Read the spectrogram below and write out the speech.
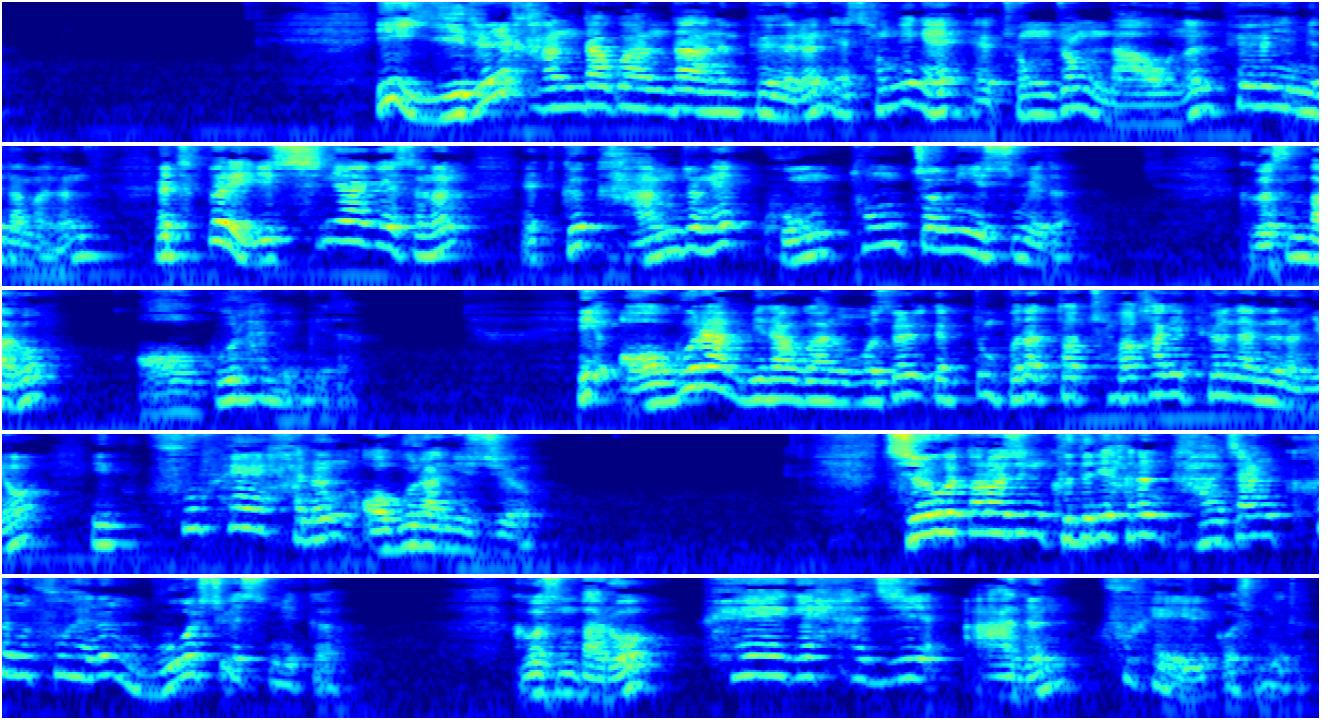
이 일을 간다고 한다는 표현은 성경에 종종 나오는 표현입니다만은 특별히 이 신약에서는 그 감정에 공통점이 있습니다. 그것은 바로 억울함입니다. 이 억울함이라고 하는 것을 좀 보다 더 정확하게 표현하면은요, 이 후회하는 억울함이지요. 지옥에 떨어진 그들이 하는 가장 큰 후회는 무엇이겠습니까? 그것은 바로 회개하지 않은 후회일 것입니다.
